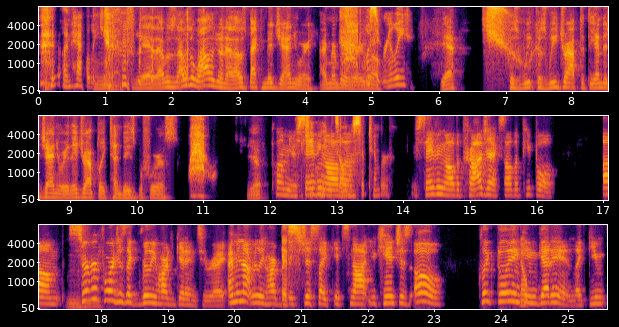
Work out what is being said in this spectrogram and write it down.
unhappily. Mm, yeah, that was that was a while ago now. That was back mid January. I remember it very was well. it really? Yeah, because we because we dropped at the end of January. They dropped like ten days before us. Wow. Yep. Plum, you're I saving all the September. you're saving all the projects, all the people. Um, Server Mhm. Forge is like really hard to get into, right? I mean, not really hard, but Yes. it's just like it's not. You can't just oh, click the link Nope. and get in. Like you,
